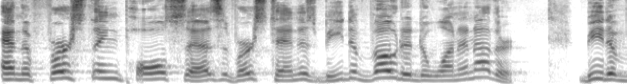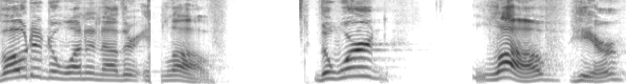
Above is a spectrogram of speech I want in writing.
And the first thing Paul says, verse 10, is be devoted to one another. Be devoted to one another in love. The word love here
